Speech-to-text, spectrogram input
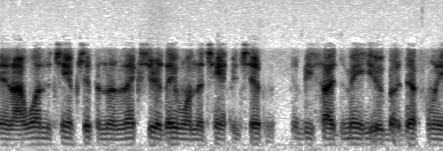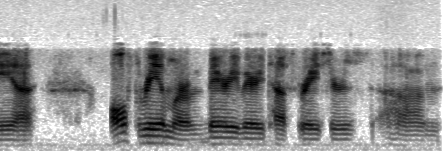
and I won the championship, and then the next year they won the championship. Besides Mayhew, but definitely uh, all three of them are very very tough racers. Um,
